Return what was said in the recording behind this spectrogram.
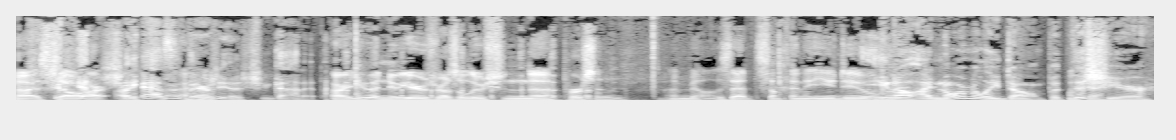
Uh, so, yeah, are, she are, has it. There she is. She got it. Are you a New Year's resolution uh, person? Uh, Bill, is that something that you do? You know, I normally don't, but this year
